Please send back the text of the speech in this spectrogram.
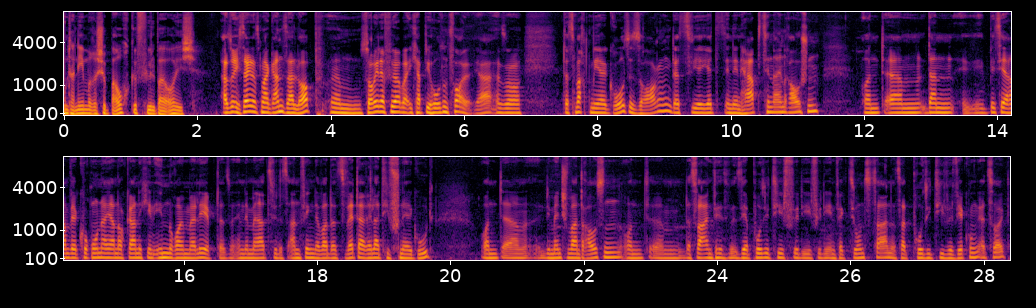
unternehmerische Bauchgefühl bei euch? Also ich sage das mal ganz salopp, ähm, sorry dafür, aber ich habe die Hosen voll. Ja, also das macht mir große Sorgen, dass wir jetzt in den Herbst hineinrauschen. Und ähm, dann, bisher haben wir Corona ja noch gar nicht in Innenräumen erlebt. Also Ende März, wie das anfing, da war das Wetter relativ schnell gut. Und ähm, die Menschen waren draußen und ähm, das war sehr positiv für die, für die Infektionszahlen. Das hat positive Wirkungen erzeugt.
